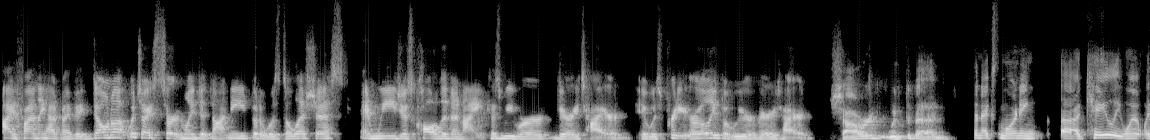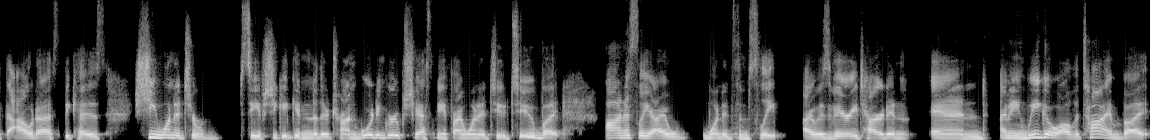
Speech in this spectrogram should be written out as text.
I finally had my big donut, which I certainly did not need, but it was delicious. And we just called it a night because we were very tired. It was pretty early, but we were very tired. Showered, went to bed. The next morning, uh, Kaley went without us because she wanted to see if she could get another Tron boarding group. She asked me if I wanted to too, but honestly, I wanted some sleep. I was very tired and and I mean, we go all the time, but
